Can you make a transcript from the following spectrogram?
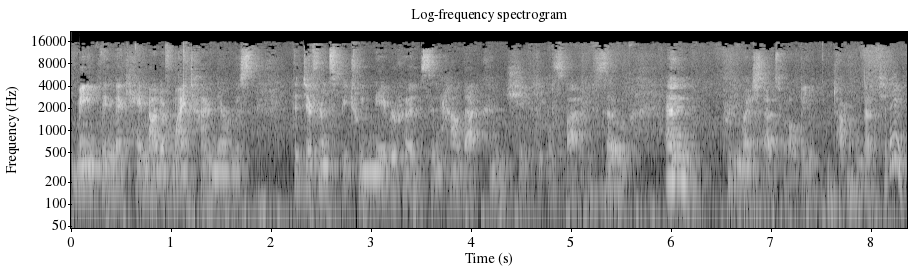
main thing that came out of my time there was the difference between neighborhoods and how that can shape people's bodies. So, and pretty much that's what I'll be talking about today.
